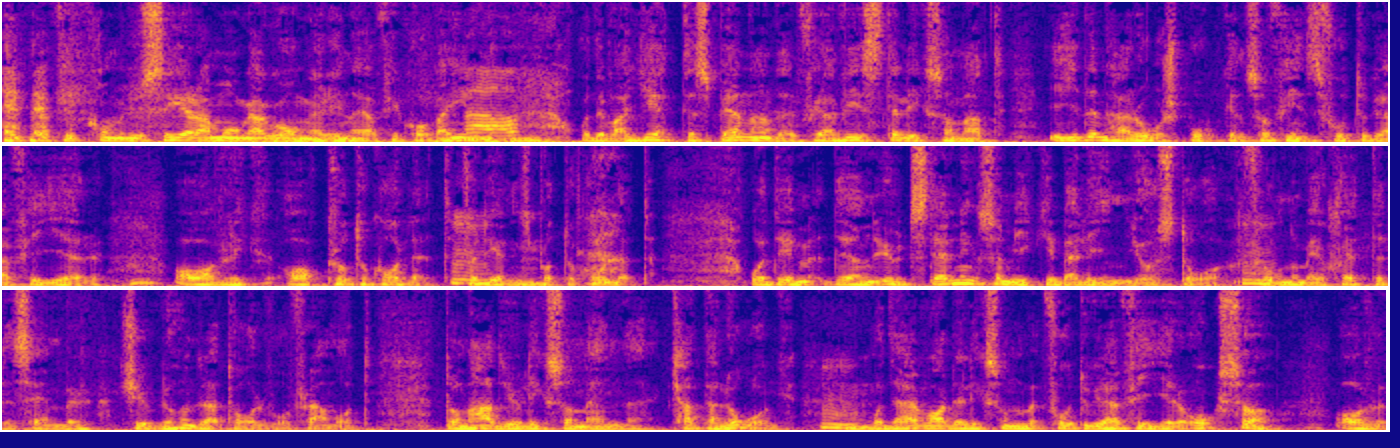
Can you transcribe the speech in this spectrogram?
jag fick kommunicera många gånger innan jag fick komma in. Och det var jättespännande för jag visste liksom att i den här årsboken så finns fotografier av, av protokollet, mm. fördelningsprotokollet. Och det, den utställning som gick i Berlin just då mm. från och med 6 december 2012 och framåt. De hade ju liksom en katalog mm. och där var det liksom fotografier också av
